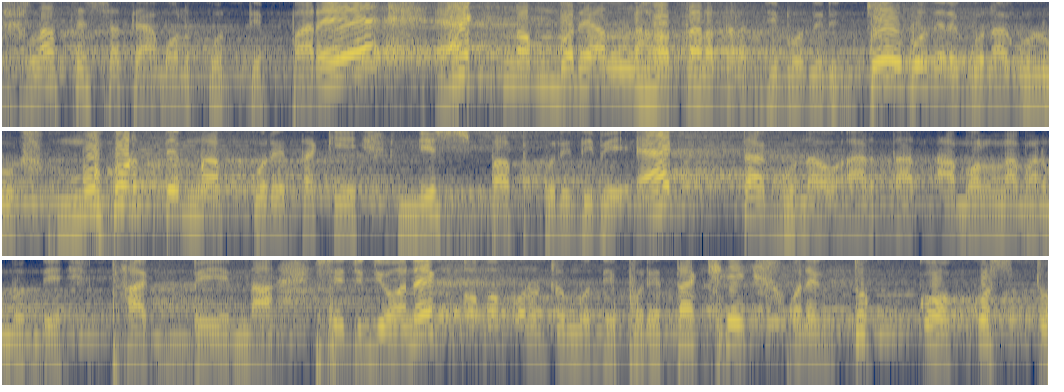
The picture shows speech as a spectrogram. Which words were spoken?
এখলাসের সাথে আমল করতে পারে, এক নম্বরে আল্লাহ তারা তার জীবনের যৌবনের গুণাগুলো মুহূর্তে মাফ করে তাকে নিষ্পাপ করে দিবে। একটা গুণাও আর তার আমল নামার মধ্যে থাকবে না। সে যদি অনেক অভাব মধ্যে পড়ে থাকে, অনেক দুঃখ কষ্ট,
